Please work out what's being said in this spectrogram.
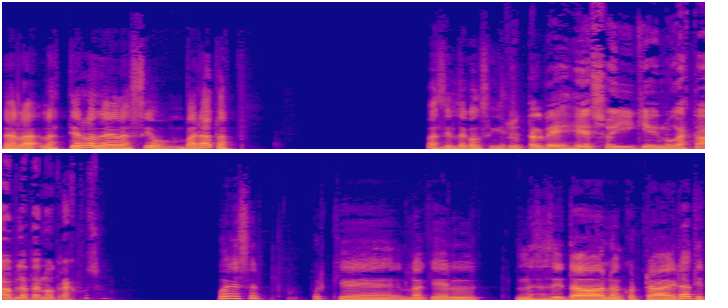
sea, la- las tierras deben haber sido baratas. Fácil de conseguir. Pero Tal vez eso y que no gastaba plata en otras cosas. Puede ser, porque lo que él necesitaba lo encontraba gratis.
